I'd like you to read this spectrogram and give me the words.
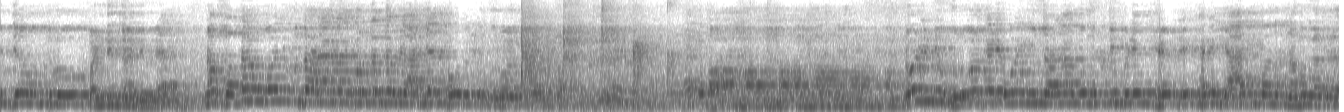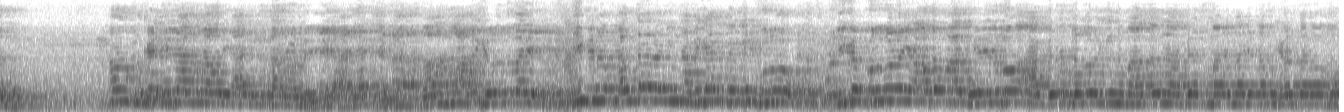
ವಿದ್ಯಾವಂತರು ಪಂಡಿತರು ದೇವ್ರೆ ನಾವು ಸ್ವತಃ ಓದಿ ಉದ್ಧಾರ ಆಗಲಾಕ ಬರ್ತಂತಂದ್ರೆ ಅಲ್ಯಾಕೆ ಹೋಗ್ಬೇಕು ಗುರುಗಳ. ನೋಡಿ ನೀವು ಗುರುಗಳ ಕಡೆ ಹೋಗಿ ಉದ್ಧಾರ ಆಗೋ ಮುಕ್ತಿ ಪಡಿ ಅಂತ ಹೇಳ್ರಿ ಖರೆ ಯಾರಿಪ್ಪ ಅಂದ್ರೆ ನಮಗಲ್ಲ ಅದು. ಹಾ, ಅಂದ್ರೆ ಅವ್ರು ಯಾರು ಇರ್ತಾರ ನೋಡ್ರಿ ಹಳ್ಳ್ಯಾಗ ಜನ. ಅವ್ರಿಗೆ ಹೇಳ್ತು ಬರೀ ಈಗ ನಾವು ಕಲ್ತಾರ ನೀವು ನಮಗೆ ಆಗ್ಬೇಕ್ರಿ ಗುರು? ಈಗ ಗುರುಗಳು ಯಾವ್ದೋ ಮಾತು ಹೇಳಿದ್ರು ಆ ಗ್ರಂಥದೊಳಗಿನ ಮಾತನ್ನ ಅಭ್ಯಾಸ ಮಾಡಿ ಮಾಡಿ ನಮ್ಗೆ ಹೇಳ್ತಾರ ಅವ್ರು.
